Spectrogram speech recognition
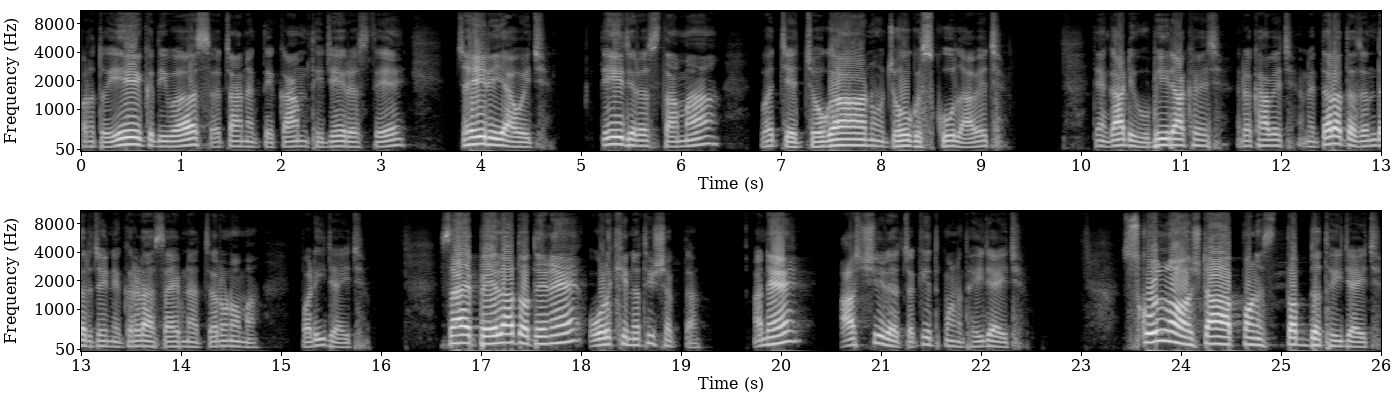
પરંતુ એક દિવસ અચાનક તે કામથી જે રસ્તે જઈ રહ્યા હોય છે તે જ રસ્તામાં વચ્ચે જોગાનું જોગ સ્કૂલ આવે છે. ત્યાં ગાડી ઊભી રાખે છે, રખાવે છે અને તરત જ અંદર જઈને ગરડા સાહેબના ચરણોમાં પડી જાય છે. સાહેબ, પહેલા તો તેને ઓળખી નથી શકતા અને આશ્ચર્યચકિત પણ થઈ જાય છે. સ્કૂલનો સ્ટાફ પણ સ્તબ્ધ થઈ જાય છે.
